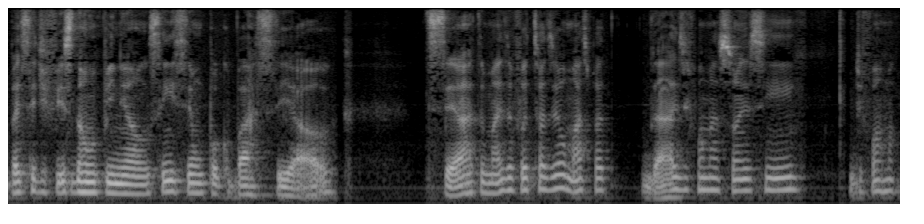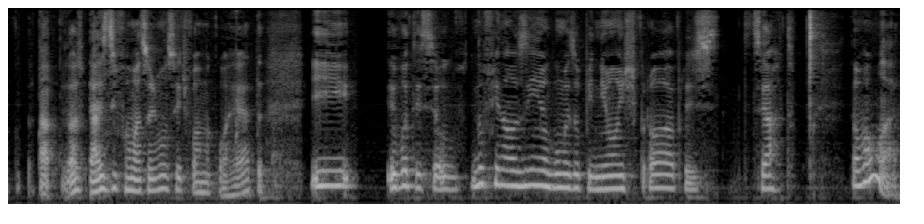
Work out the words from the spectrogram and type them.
vai ser difícil dar uma opinião sem ser um pouco parcial, certo? Mas eu vou fazer o máximo para dar as informações assim de forma as informações vão ser de forma correta e eu vou ter seu, no finalzinho algumas opiniões próprias, certo? Então vamos lá.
